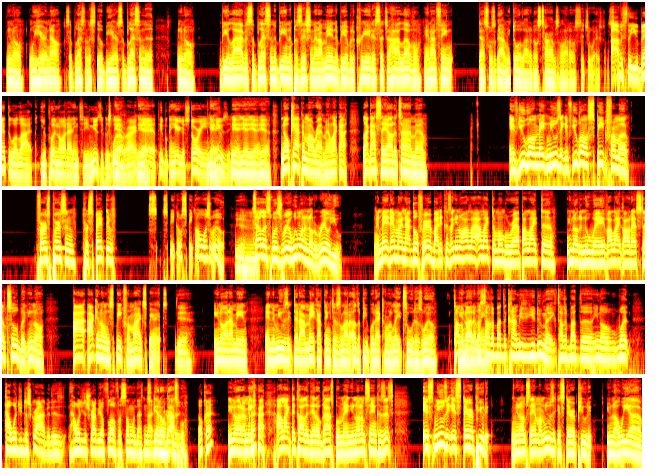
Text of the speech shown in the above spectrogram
you know we here now. It's a blessing to still be here. It's a blessing to you know be alive. It's a blessing to be in the position that I'm in to be able to create at such a high level. And I think that's what's got me through a lot of those times, a lot of those situations. So, Obviously, you've been through a lot. You're putting all that into your music as well, Yeah, right? yeah. People can hear your story in yeah, your music. yeah, yeah, yeah, yeah. No cap in my rap, man. Like I like I say all the time, man. If you gonna make music, if you gonna speak from a first person perspective, s- speak speak on what's real. Yeah. Mm-hmm. Tell us what's real. We want to know the real you. And may that might not go for everybody because you know I like I like the mumble rap. I like the you know the new wave. I like all that stuff too. But you know, I I can only speak from my experience. Yeah. You know what I mean? And the music that I make, I think there's a lot of other people that can relate to it as well. Talk You about it. Let's mean? talk about the kind of music you do make. Talk about the, you know, what how would you describe it? Is how would you describe your flow for someone that's not It's ghetto never heard of gospel. Okay. You know what I mean? I like to call it ghetto gospel, man. You know what I'm saying? Because it's it's music. It's therapeutic. You know what I'm saying? My music is therapeutic. You know, we uh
